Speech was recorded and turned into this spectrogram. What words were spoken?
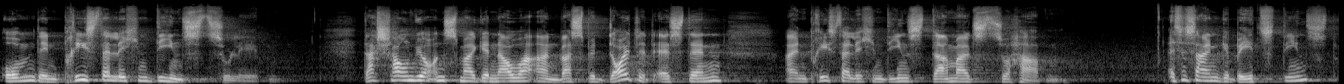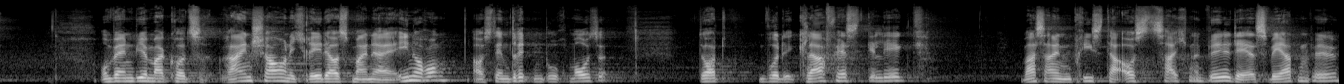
um den priesterlichen Dienst zu leben. Das schauen wir uns mal genauer an. Was bedeutet es denn, einen priesterlichen Dienst damals zu haben? Es ist ein Gebetsdienst. Und wenn wir mal kurz reinschauen, ich rede aus meiner Erinnerung, aus dem dritten Buch Mose, dort wurde klar festgelegt, was einen Priester auszeichnen will, der es werden will,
